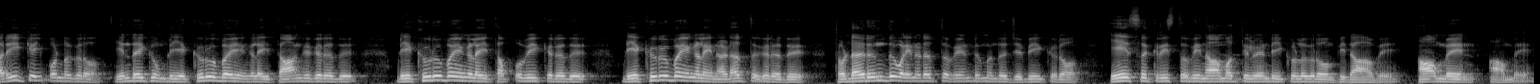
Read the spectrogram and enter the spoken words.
அறிக்கை பண்ணுகிறோம். இன்றைக்கும் உடைய கிருபை எங்களை தாங்குகிறது. உடைய கிருபை எங்களை தப்புவிக்கிறது. உடைய கிருபை எங்களை நடத்துகிறது. தொடர்ந்து வழிநடத்த வேண்டும் என்று ஜெபிக்கிறோம். இயேசு கிறிஸ்துவின் நாமத்தில் வேண்டிக் கொள்கிறோம் பிதாவே. ஆமேன் ஆமேன்.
